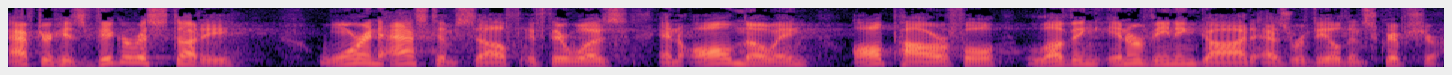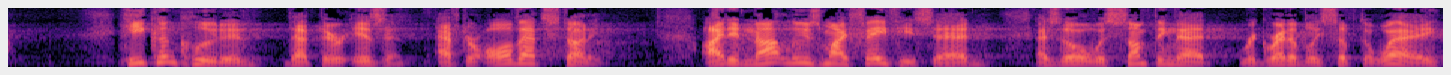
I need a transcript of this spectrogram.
After his vigorous study, Warren asked himself if there was an all knowing, all powerful, loving, intervening God as revealed in Scripture. He concluded that there isn't. After all that study, I did not lose my faith, he said, as though it was something that regrettably slipped away.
